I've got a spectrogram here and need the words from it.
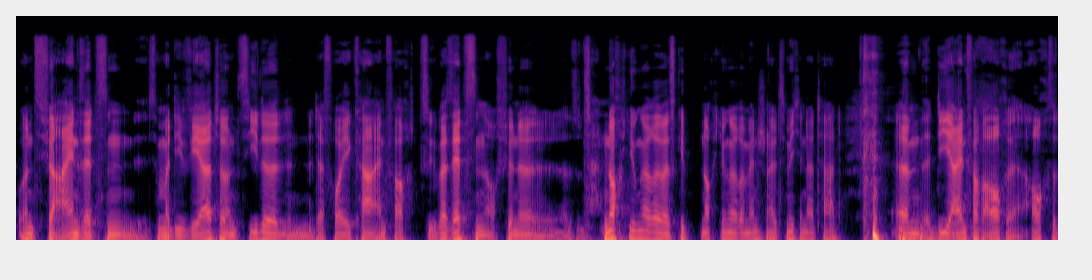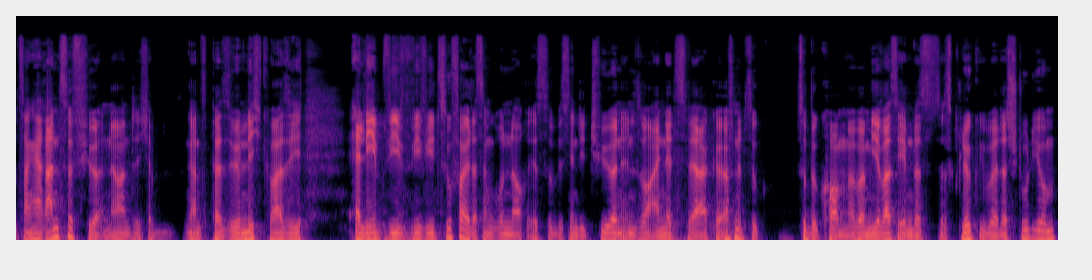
uns für einsetzen, sag mal, die Werte und Ziele der VEK einfach zu übersetzen, auch für eine also noch jüngere, es gibt noch jüngere Menschen als mich in der Tat, ähm, die einfach auch, auch sozusagen heranzuführen. Ne? Und ich habe ganz persönlich quasi erlebt, wie, wie viel Zufall das im Grunde auch ist, so ein bisschen die Türen in so ein Netzwerk geöffnet zu zu bekommen. Bei mir war es eben das, das Glück über das Studium,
